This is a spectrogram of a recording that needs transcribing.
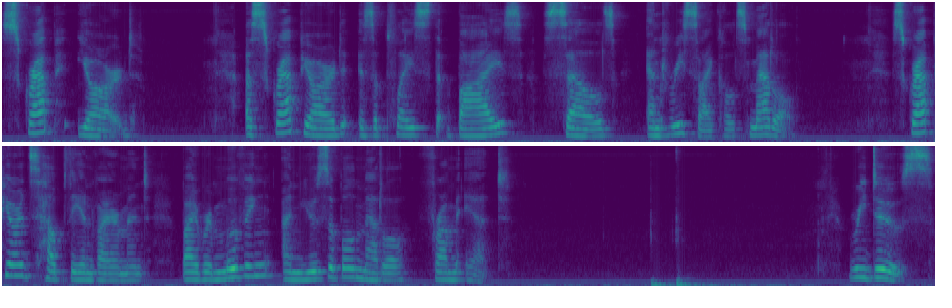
Scrap yard. A scrap yard is a place that buys, sells, and recycles metal. Scrap yards help the environment by removing unusable metal from it. Reduce.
